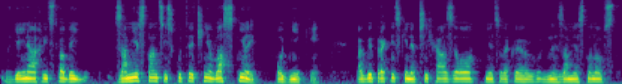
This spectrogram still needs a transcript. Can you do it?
v dějinách lidstva by zaměstnanci skutečně vlastnili podniky. Pak by prakticky nepřicházelo něco takového nezaměstnanost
